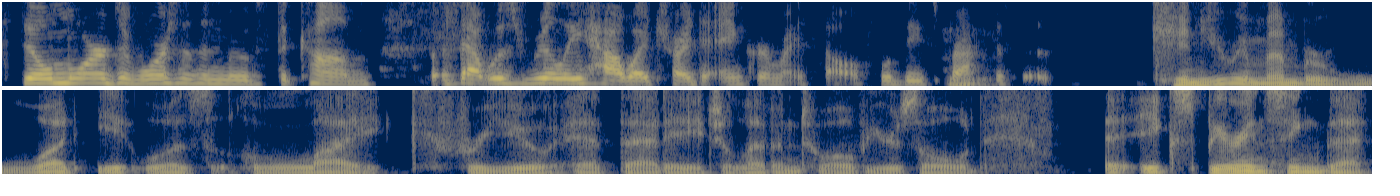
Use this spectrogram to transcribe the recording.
still more divorces and moves to come. But that was really how I tried to anchor myself with these Hmm. practices. Can you remember what it was like for you at that age, 11, 12 years old, experiencing that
